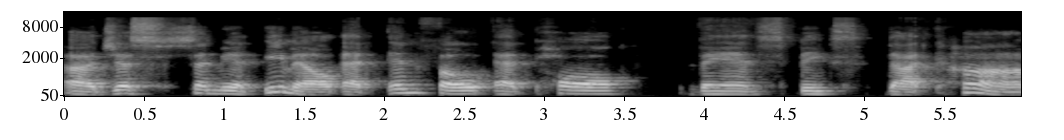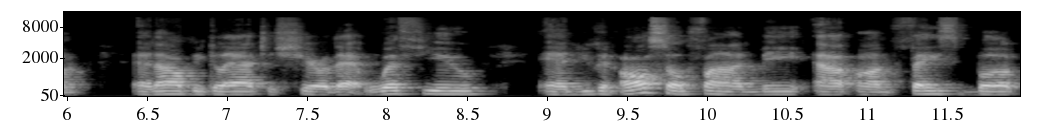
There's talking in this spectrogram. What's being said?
Uh, just send me an email at info at paulvanspeaks.com, and I'll be glad to share that with you. And you can also find me out on Facebook,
